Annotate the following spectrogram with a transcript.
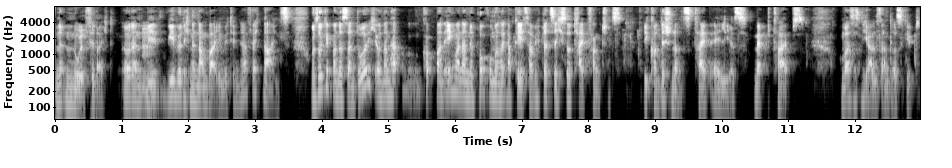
eine Null vielleicht. Oder hm. wie, wie würde ich eine Number imitieren? Ja, vielleicht eine Eins. Und so geht man das dann durch und dann hat, kommt man irgendwann an den Punkt, wo man sagt, okay, jetzt habe ich plötzlich so Type Functions, wie Conditionals, Type Alias, Map Types und was es nicht alles anderes gibt.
